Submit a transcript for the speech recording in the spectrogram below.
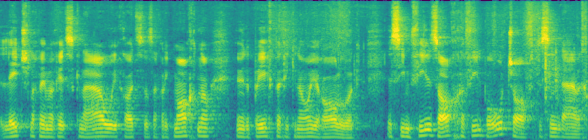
letztlich, wenn man jetzt genau, ich habe jetzt das ein bisschen gemacht, noch, wenn man den Bericht ein bisschen genauer anschaut, es sind viele Sachen, viele Botschaften sind eigentlich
